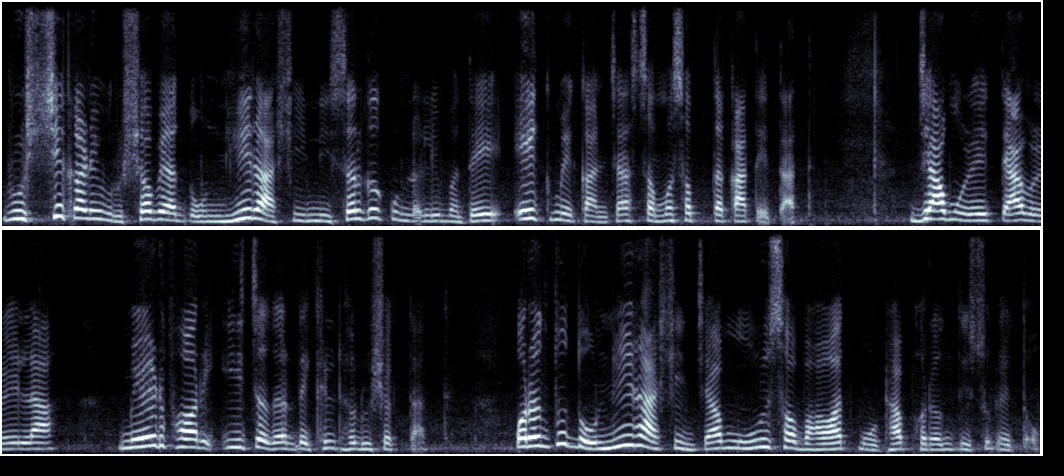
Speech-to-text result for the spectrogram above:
वृश्चिक आणि वृषभ या दोन्ही राशी निसर्ग कुंडलीमध्ये एकमेकांच्या समसप्तकात येतात. ज्यामुळे त्यावेळेला मेड फॉर ईच अदर देखील ठरू शकतात. परंतु दोन्ही राशींच्या मूळ स्वभावात मोठा फरक दिसून येतो.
